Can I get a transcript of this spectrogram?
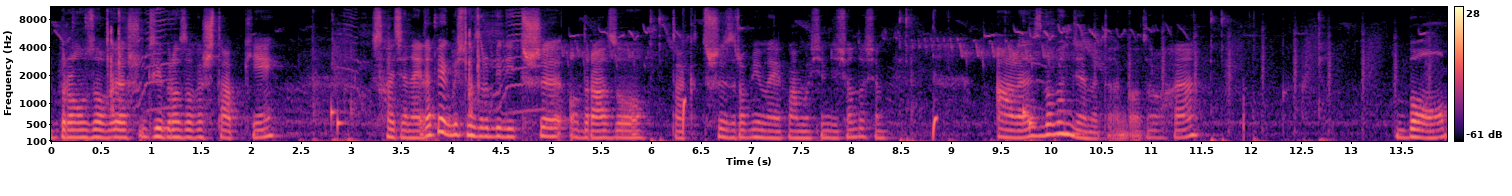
brązowe, dwie brązowe sztabki. Słuchajcie, najlepiej jakbyśmy zrobili trzy od razu. Tak, trzy zrobimy, jak mamy 88. Ale zdobędziemy tego trochę. Bo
